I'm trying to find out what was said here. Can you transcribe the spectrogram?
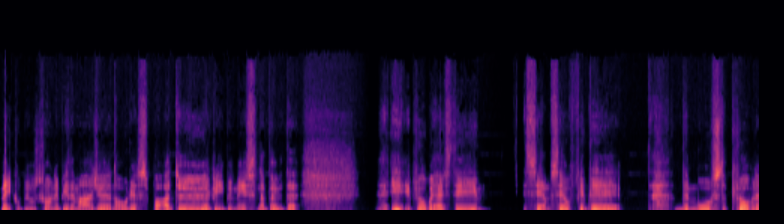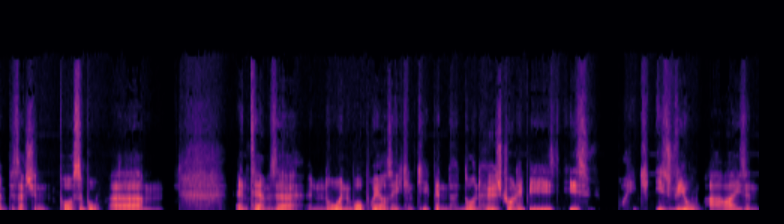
Michael Beale's going to be the manager in August. But I do agree with Mason about that. He, he probably has to set himself in the the most prominent position possible. Um, in terms of knowing what players he can keep and knowing who's going to be his like his real allies and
